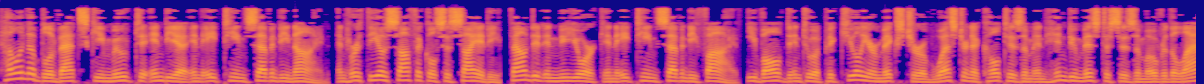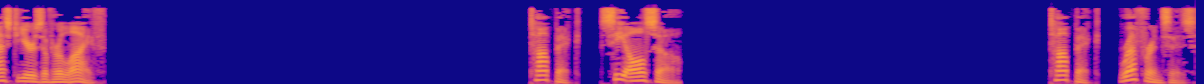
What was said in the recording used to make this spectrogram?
Helena Blavatsky moved to India in 1879, and her Theosophical Society, founded in New York in 1875, evolved into a peculiar mixture of Western occultism and Hindu mysticism over the last years of her life. See also References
